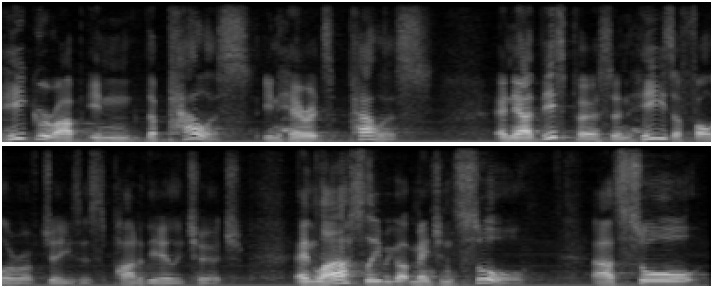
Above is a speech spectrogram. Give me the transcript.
he grew up in the palace, in Herod's palace. And now this person, he's a follower of Jesus, part of the early church. And lastly, we got mentioned Saul. Uh, Saul,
